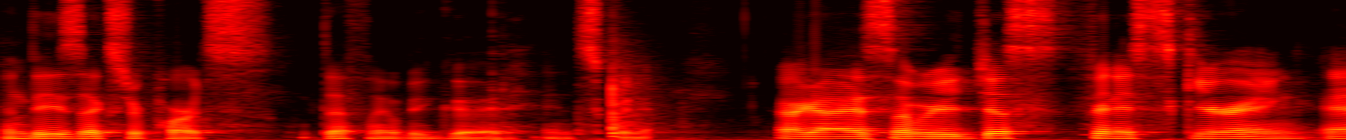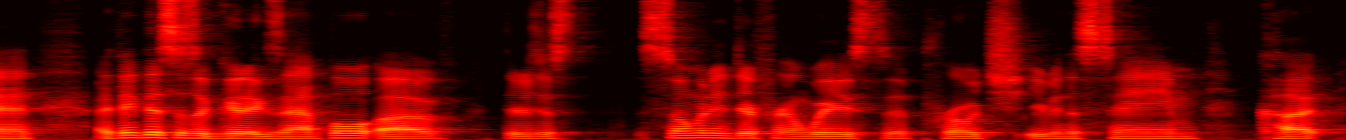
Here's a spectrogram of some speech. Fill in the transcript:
And these extra parts definitely will be good in squid. All right guys, so we just finished skewering and I think this is a good example of there's just so many different ways to approach even the same cut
